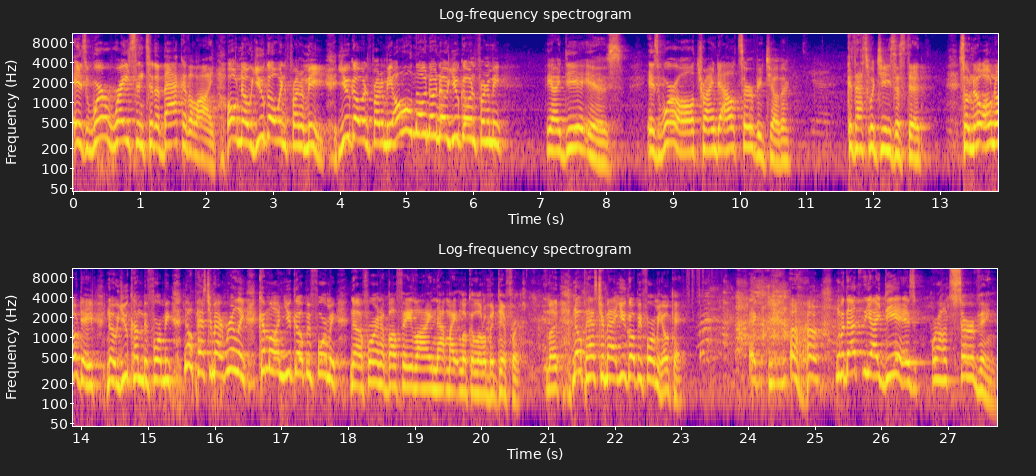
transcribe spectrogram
is we're racing to the back of the line. Oh, no, you go in front of me. You go in front of me. Oh, no, no, no, you go in front of me. The idea is, is we're all trying to outserve each other. Because that's what Jesus did. So, no, oh no, Dave, no, you come before me. No, Pastor Matt, really? Come on, you go before me. Now, if we're in a buffet line, that might look a little bit different. no, Pastor Matt, you go before me. Okay. Uh, but that's the idea is we're out serving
